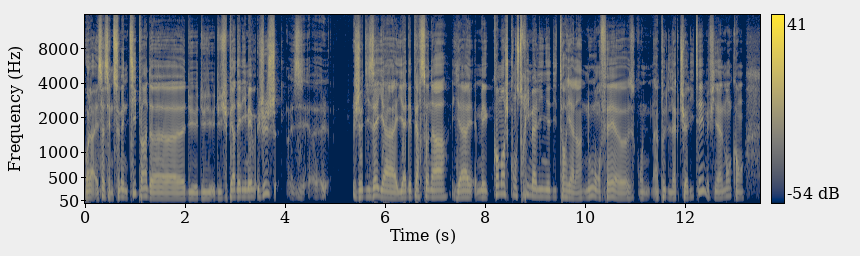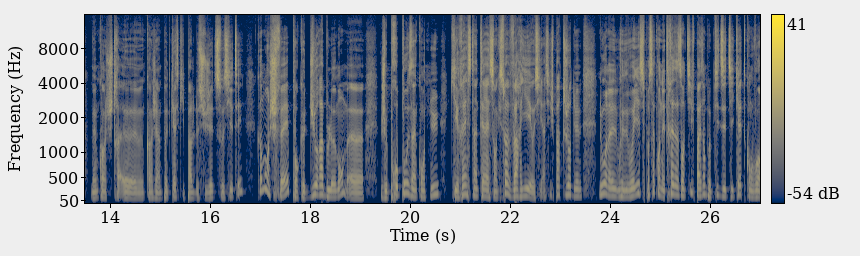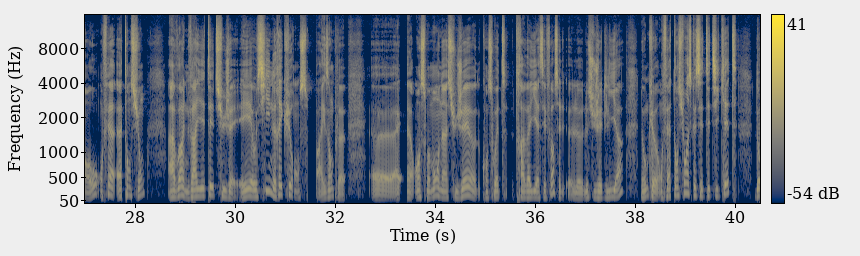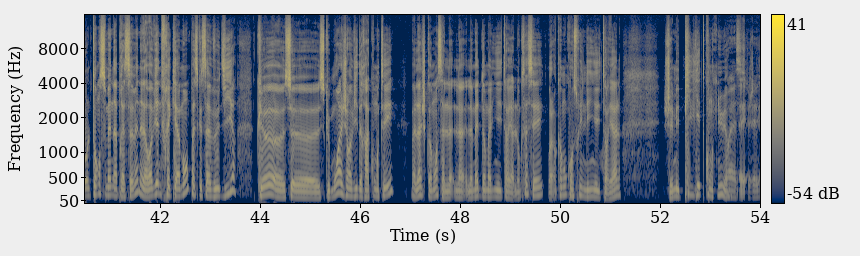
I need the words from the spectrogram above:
Voilà, et ça c'est une semaine type hein, du, du, Super Daily. Mais juste, euh, je disais, il y a, des personas, y a, mais comment je construis ma ligne éditoriale hein? Nous, on fait euh, un peu de l'actualité, mais finalement, quand, même euh, quand j'ai un podcast qui parle de sujets de société, comment je fais pour que durablement, euh, je propose un contenu qui reste intéressant, qui soit varié aussi hein? Si je pars toujours du même... Nous, vous voyez, c'est pour ça qu'on est très attentif, par exemple, aux petites étiquettes qu'on voit en haut. On fait attention à avoir une variété de sujets et aussi une récurrence. Par exemple, euh, en ce moment, on a un sujet qu'on souhaite travailler assez fort, c'est le, sujet de l'IA. Donc, on fait attention à ce que cette étiquette, dans le temps, semaine après semaine, elle revienne fréquemment parce que ça veut dire que euh, ce, que moi j'ai envie de raconter, bah là je commence à la, mettre dans ma ligne éditoriale. Donc ça c'est voilà, comment on construit une ligne éditoriale. J'ai mes piliers de contenu. Hein.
